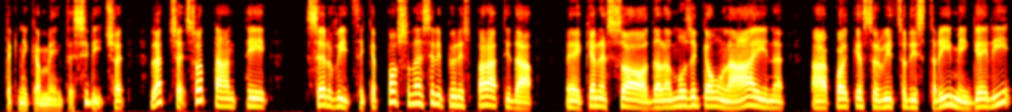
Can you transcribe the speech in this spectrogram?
tecnicamente si dice, l'accesso a tanti servizi che possono essere più disparati da, eh, che ne so, dalla musica online a qualche servizio di streaming e lì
